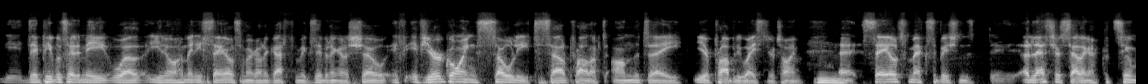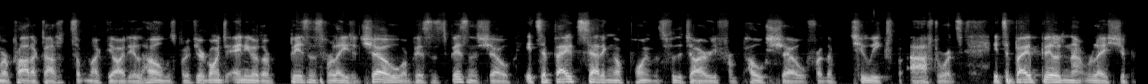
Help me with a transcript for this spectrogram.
they, people say to me, well, you know, how many sales am I going to get from exhibiting at a show? If, if you're going solely to sell product on the day, you're probably wasting your time. Uh, sales from exhibitions, uh, unless you're selling a consumer product at something like the Ideal Homes, but if you're going to any other business related show or business to business show, it's about setting up appointments for the diary for post show for the two weeks afterwards. It's about building that relationship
